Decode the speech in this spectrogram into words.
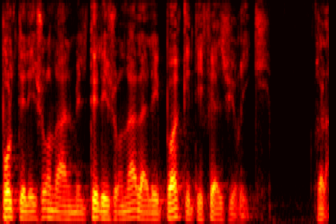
pour le téléjournal. Mais le téléjournal à l'époque était fait à Zurich. Voilà.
